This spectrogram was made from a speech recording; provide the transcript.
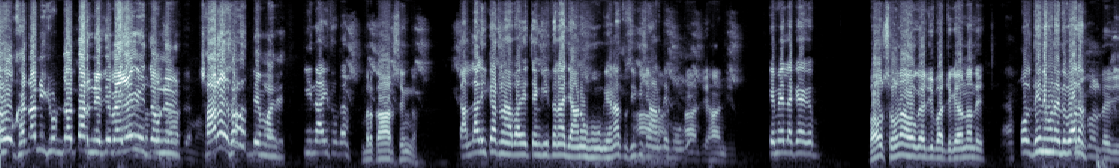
ਉਹ ਖੜਾ ਨਹੀਂ ਛੁੱਟਦਾ ਧਰਨੇ ਤੇ ਬਹਿ ਜਾਗੇ ਤਾਂ ਉਹਨੇ ਸਾਰੇ ਸਾਥ ਦੇਵਾਂਗੇ। ਕੀ ਨਾਂ ਜੀ ਤੁਹਾਡਾ? ਬਲਕਾਰ ਸਿੰਘ। ਕੱਲ ਵਾਲੀ ਘਟਨਾ ਬਾਰੇ ਚੰਗੀ ਤਰ੍ਹਾਂ ਜਾਣੋ ਹੋਵੋਗੇ ਹਨਾ? ਤੁਸੀਂ ਵੀ ਜਾਣਦੇ ਹੋਵੋਗੇ। ਹਾਂਜੀ ਹਾਂਜੀ। ਕਿਵੇਂ ਲੱਗਿਆ ਬਹੁਤ ਸੋਹਣਾ ਹੋ ਗਿਆ ਜੀ ਬਚ ਗਿਆ ਉਹਨਾਂ ਦੇ। ਭੁੱਲਦੇ ਨਹੀਂ ਹੁਣ ਇਦੋਂ ਬਾਅਦ? ਨਹੀਂ ਭੁੱਲਦੇ ਜੀ।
